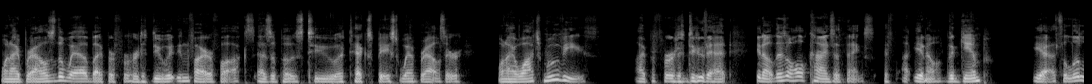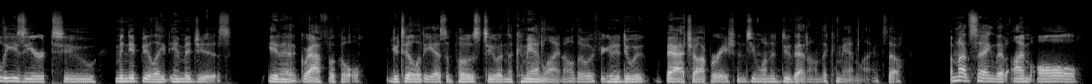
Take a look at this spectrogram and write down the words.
when I browse the web, I prefer to do it in Firefox as opposed to a text-based web browser. When I watch movies, I prefer to do that. You know, there's all kinds of things. If uh, you know, the GIMP, yeah, it's a little easier to manipulate images in a graphical utility as opposed to in the command line. Although if you're going to do batch operations, you want to do that on the command line. So I'm not saying that I'm all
